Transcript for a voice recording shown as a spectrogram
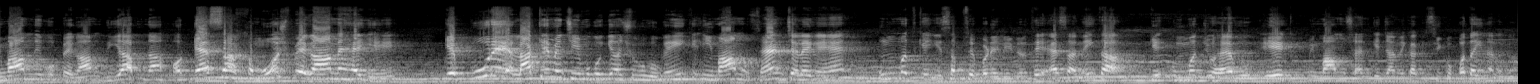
इमाम ने वो पैगाम दिया अपना, और ऐसा खामोश पैगाम है ये कि पूरे इलाके में चीमकों शुरू हो गई कि इमाम हुसैन चले गए हैं। उम्मत के ये सबसे बड़े लीडर थे। ऐसा नहीं था कि उम्मत जो है वो एक इमाम हुसैन के जाने का किसी को पता ही ना लगा।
